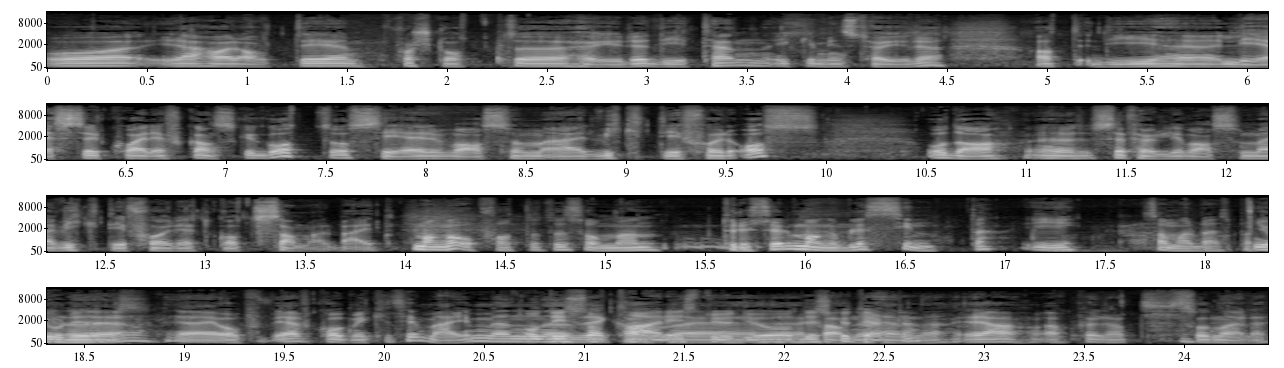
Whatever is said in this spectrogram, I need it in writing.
Og jeg har alltid forstått Høyre dit hen, ikke minst Høyre, at de leser KrF ganske godt og ser hva som er viktig for oss. Og da selvfølgelig hva som er viktig for et godt samarbeid. Mange oppfattet det som en trussel. Mange ble sinte i KrF samarbeidspartiene Gjorde det? Jeg, opp, jeg, kom ikke til meg, men Og de satt kan, her i studio og diskuterte? Ja, akkurat. Sånn er det.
